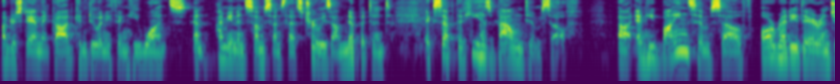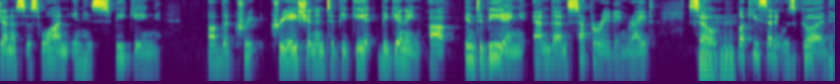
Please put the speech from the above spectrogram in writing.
understand that god can do anything he wants and i mean in some sense that's true he's omnipotent except that he has bound himself uh, and he binds himself already there in genesis 1 in his speaking of the cre- creation into be- beginning uh, into being and then separating right so, mm-hmm. look, he said it was good.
